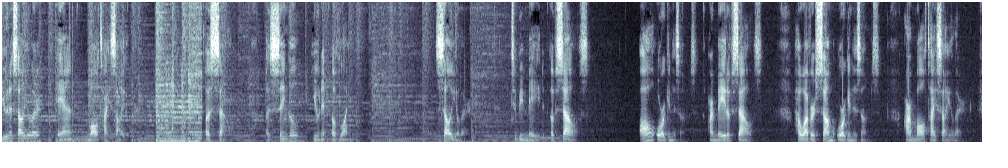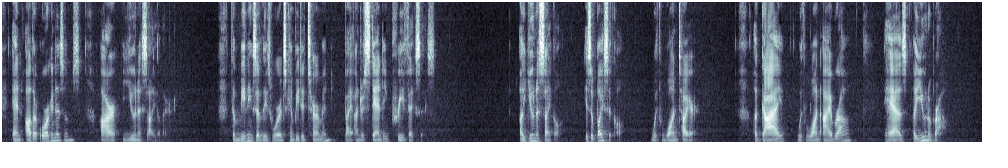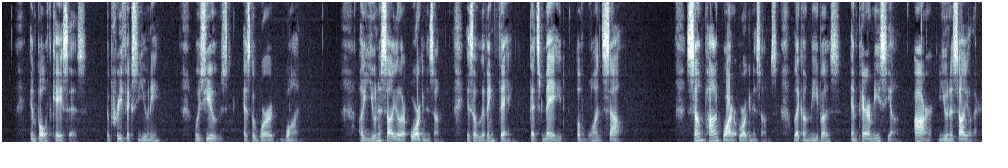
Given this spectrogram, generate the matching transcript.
unicellular and multicellular. A cell, a single unit of life. Cellular, to be made of cells. All organisms are made of cells. However, some organisms are multicellular and other organisms are unicellular. The meanings of these words can be determined by understanding prefixes. A unicycle is a bicycle with one tire. A guy with one eyebrow has a unibrow. In both cases, the prefix uni was used as the word one. A unicellular organism is a living thing that's made of one cell. Some pond water organisms, like amoebas and paramecium, are unicellular.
